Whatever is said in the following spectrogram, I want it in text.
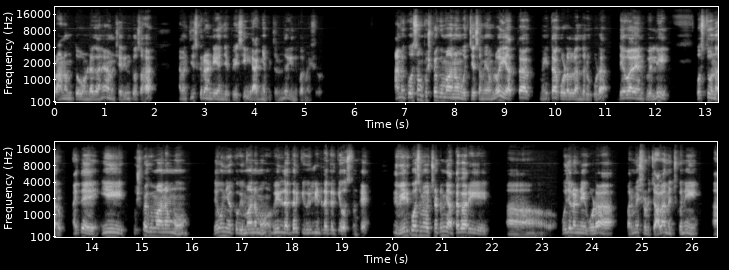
ప్రాణంతో ఉండగానే ఆమెను శరీరంతో సహా ఆమెను తీసుకురండి అని చెప్పేసి ఆజ్ఞాపించడం జరిగింది పరమేశ్వరుడు. ఆమె కోసం పుష్ప విమానం వచ్చే సమయంలో ఈ అత్త మిగతా కోడళ్ళు అందరూ కూడా దేవాలయానికి వెళ్ళి వస్తున్నారు. అయితే ఈ పుష్ప విమానము దేవుని యొక్క విమానము వీరి దగ్గరికి వీళ్ళ ఇంటి దగ్గరికి వస్తుంటే ఇది వీరి కోసమే వచ్చినట్టుంది. అత్తగారి ఆ పూజలన్నీ కూడా పరమేశ్వరుడు చాలా మెచ్చుకొని ఆ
